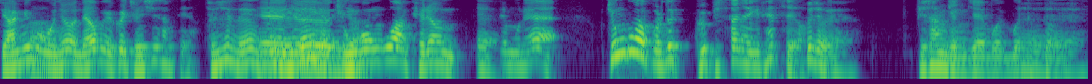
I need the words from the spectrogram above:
대한민국은요 내가 보기엔 거의 전시 상태예요. 전신 내 예, 내전. 중공 우한 폐렴 예. 때문에 정부가 벌써 그 비슷한 얘기를 했어요. 그죠. 예. 비상경제 뭐, 뭐 예, 등등 예,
